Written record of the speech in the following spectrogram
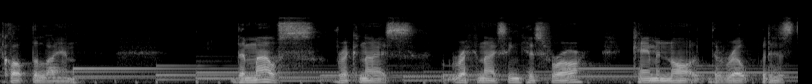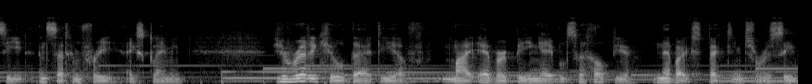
caught the lion. The mouse, recognize, recognizing his roar, came and gnawed the rope with his teeth and set him free, exclaiming, You ridiculed the idea of my ever being able to help you, never expecting to receive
